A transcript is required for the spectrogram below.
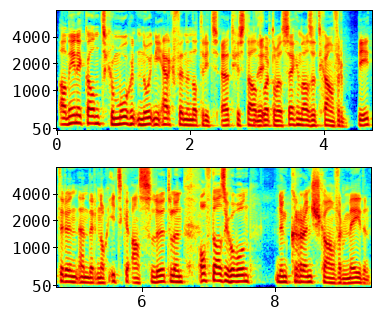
aan de ene kant, je mag het nooit niet erg vinden dat er iets uitgesteld Nee. wordt. Dat wil zeggen dat ze het gaan verbeteren en er nog iets aan sleutelen. Of dat ze gewoon een crunch gaan vermijden.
